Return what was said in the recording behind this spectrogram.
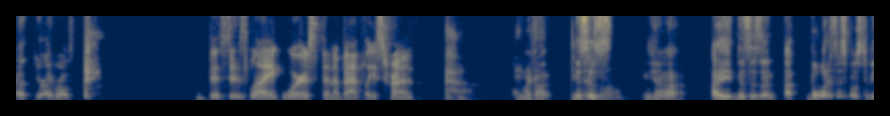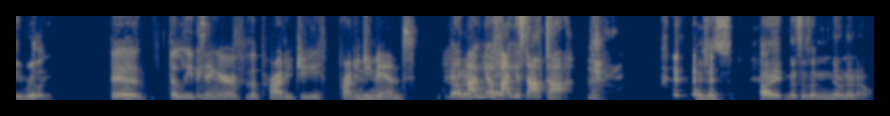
at your eyebrows? This is like worse than a bad lace front. oh, Oh my It's god. This is yeah. I this is an I, but what is this supposed to be really? The the lead singer of the Prodigy Prodigy Mm, band. Got it. I'm your got it. fire starter. I just I this is a no no no.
